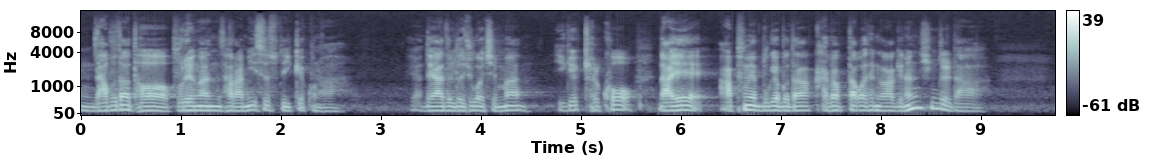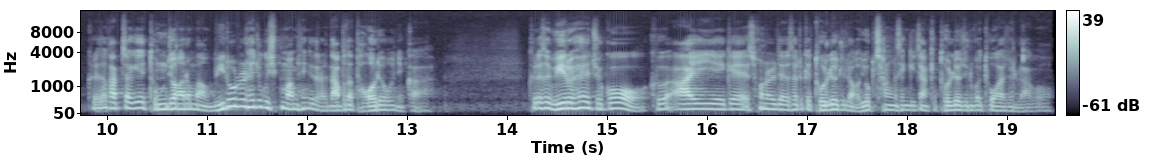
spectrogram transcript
음, 나보다 더 불행한 사람이 있을 수도 있겠구나. 내 아들도 죽었지만 이게 결코 나의 아픔의 무게보다 가볍다고 생각하기는 힘들다. 그래서 갑자기 동정하는 마음, 위로를 해주고 싶은 마음이 생기더라고요. 나보다 더 어려우니까. 그래서 위로해주고 그 아이에게 손을 대서 이렇게 돌려주려고 욕창 생기지 않게 돌려주는 걸 도와주려고.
